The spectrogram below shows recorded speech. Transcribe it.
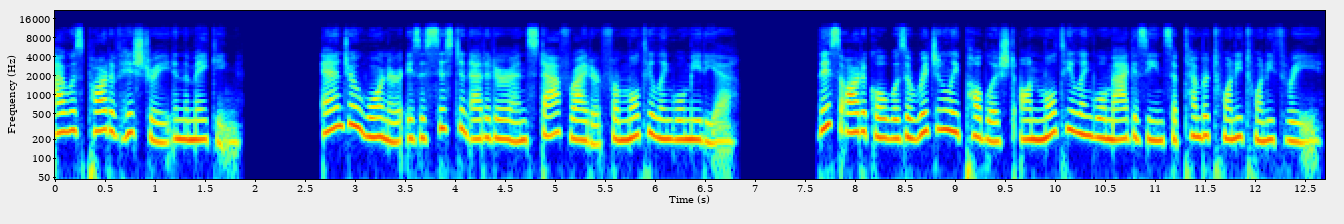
I was part of history in the making. Andrew Warner is assistant editor and staff writer for Multilingual Media. This article was originally published on Multilingual Magazine September 2023.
